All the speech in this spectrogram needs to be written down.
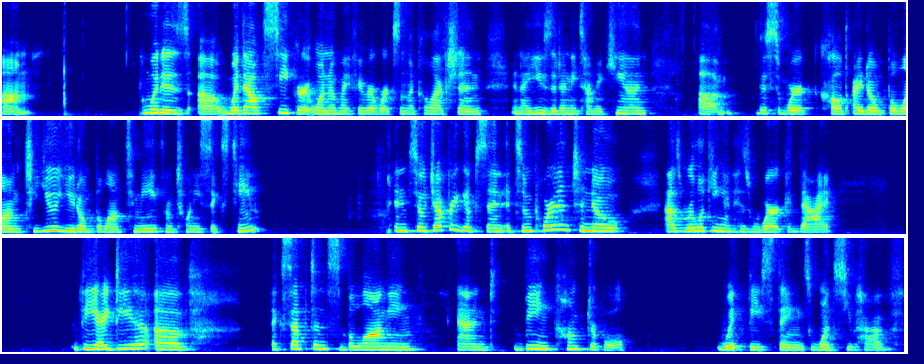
um, what is uh, Without Secret, one of my favorite works in the collection, and I use it anytime I can. Um, this work called I Don't Belong to You, You Don't Belong to Me from 2016. And so Jeffrey Gibson, it's important to note as we're looking at his work that the idea of acceptance, belonging, and being comfortable with these things once you have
